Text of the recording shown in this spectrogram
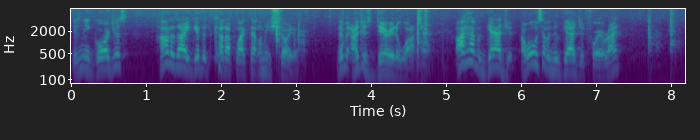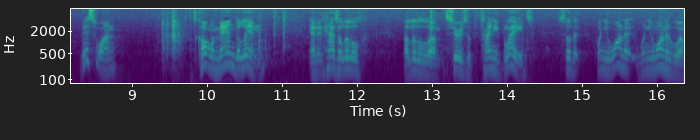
Isn't he gorgeous? How did I get it cut up like that? Let me show you. Let me, I just dare you to watch. I have a gadget. I always have a new gadget for you, right? This one, it's called a mandolin, and it has a little, a little um, series of tiny blades, so that when you want to, when you want to uh,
